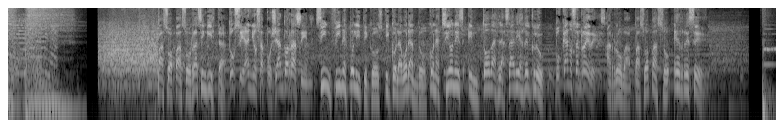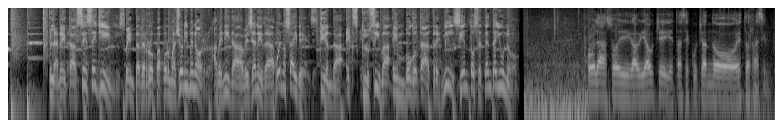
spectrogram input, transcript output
Paso a paso Racinguista. 12 años apoyando a Racing sin fines políticos y colaborando con acciones en todas las áreas del club. Búscanos en redes. Arroba paso a paso RC. Planeta CC Jeans. Venta de ropa por mayor y menor. Avenida Avellaneda, Buenos Aires. Tienda exclusiva en Bogotá 3171. Hola, soy Gaby Auche y estás escuchando Esto es Racing.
